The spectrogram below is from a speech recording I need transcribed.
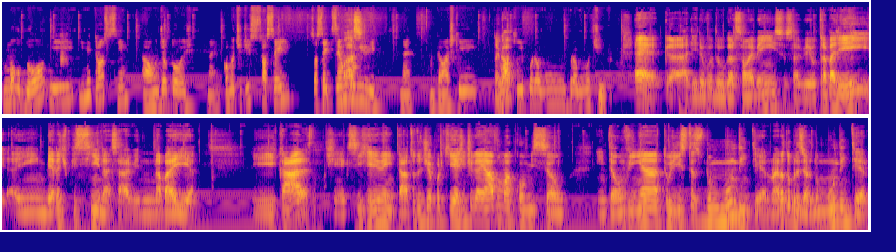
moldou e, e, me trouxe, sim, aonde eu tô hoje. Né? Como eu te disse, só sei, só sei dizer Mas... o que eu vivi. Né? Então, acho que Legal. tô aqui por algum, por algum motivo. É, ali do, do garçom é bem isso, sabe? Eu trabalhei em beira de piscina, sabe? Na Bahia. E, cara, tinha que se reinventar todo dia porque a gente ganhava uma comissão então vinha turistas do mundo inteiro, não era do Brasil, era do mundo inteiro.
